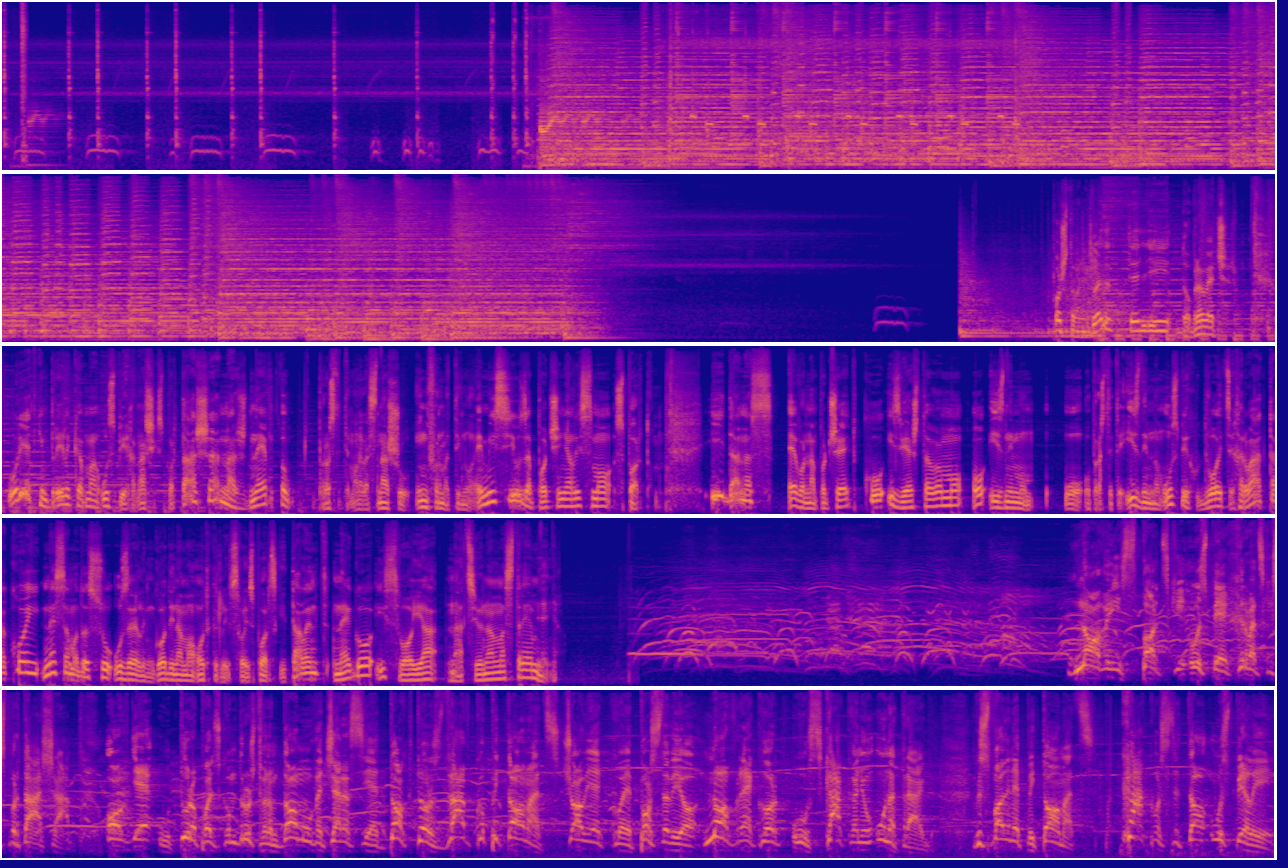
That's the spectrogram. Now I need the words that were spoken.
Thank you. Poštovani gledatelji, dobra večer. U rijetkim prilikama uspjeha naših sportaša, naš dnev, prostite molim vas, našu informativnu emisiju započinjali smo sportom. I danas, evo na početku, izvještavamo o iznimnom u, oprostite, iznimnom uspjehu dvojice Hrvata koji ne samo da su u zrelim godinama otkrili svoj sportski talent, nego i svoja nacionalna stremljenja. Novi sportski uspjeh hrvatskih sportaša. Ovdje u Turopoljskom društvenom domu večeras je doktor Zdravko Pitomac, čovjek koji je postavio nov rekord u skakanju unatrag. Gospodine Pitomac, kako ste to uspjeli?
